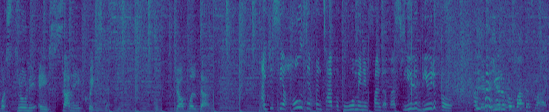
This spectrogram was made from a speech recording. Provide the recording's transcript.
was truly a sunny quick step. Job well done. I just see a whole different type of woman in front of us. You look beautiful. The beautiful butterfly.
